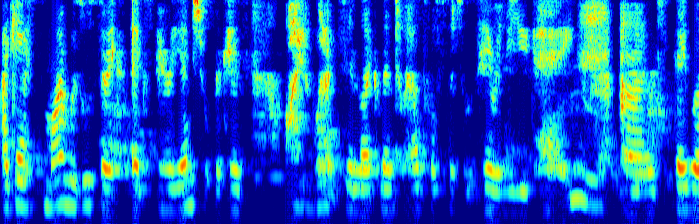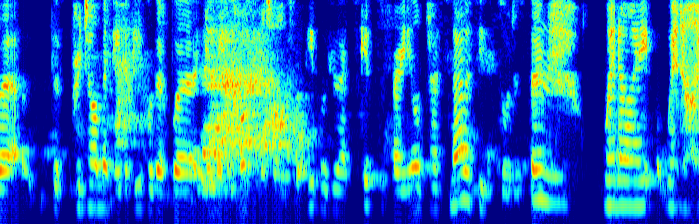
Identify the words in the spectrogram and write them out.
I guess mine was also ex- experiential because I had worked in like mental health hospitals here in the UK. Hmm. and they were the, predominantly the people that were in these hospitals were people who had schizophrenia or personality disorders. So hmm. when I when I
